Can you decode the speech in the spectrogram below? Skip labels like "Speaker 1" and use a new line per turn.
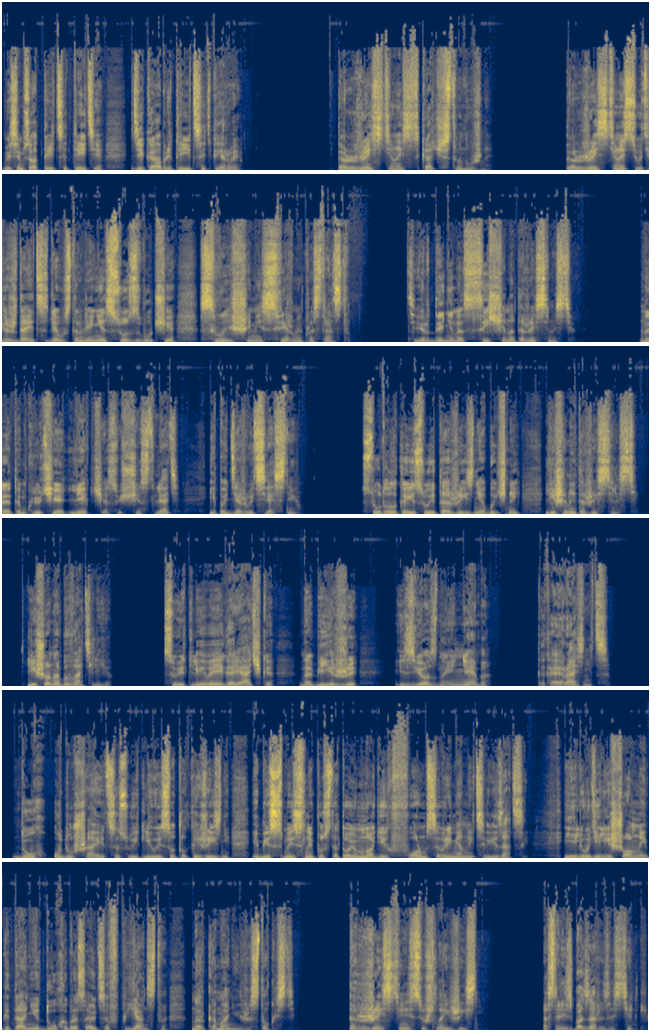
833. Декабрь 31. Торжественность — качество нужны. Торжественность утверждается для установления созвучия с высшими сферами пространства. Твердыня насыщена торжественностью. На этом ключе легче осуществлять и поддерживать связь с нею. Судолка и суета жизни обычной лишены торжественности, лишен обыватель ее. Суетливая горячка — на бирже и звездное небо. Какая разница? Дух удушается суетливой сутолкой жизни и бессмысленной пустотою многих форм современной цивилизации, и люди, лишенные питания духа, бросаются в пьянство, наркоманию и жестокость. Торжественность ушла из жизни. Остались базары за стенки.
